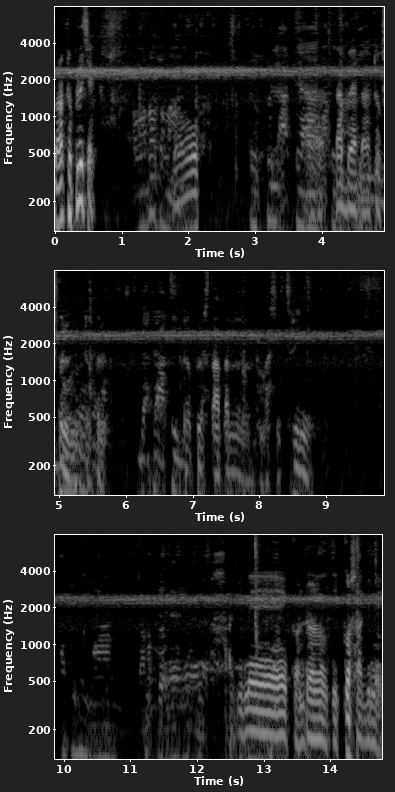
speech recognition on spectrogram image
Orang double cek. Double ada, nah, tapi tambah mati. lah double, double, Enggak ada aki. double starter masih jering. Agine gondol tikus agine.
